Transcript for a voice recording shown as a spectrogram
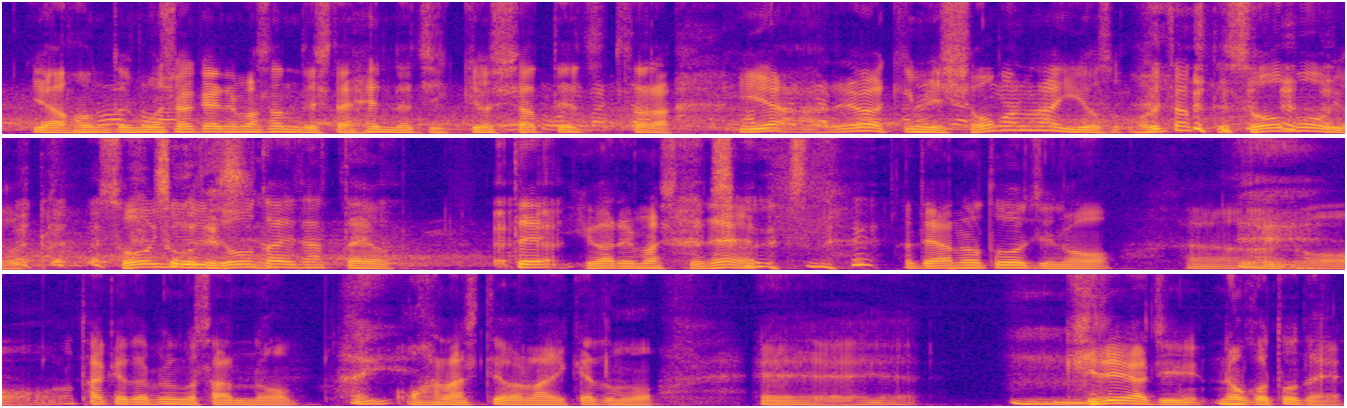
「いや本当に申し訳ありませんでした。変な実況しちゃって」っつったら「いやあれは君しょうがないよ。俺だってそう思うよ。そういう状態だったよ」って言われましてね。で、ね、あの当時のあの、武田文吾さんのお話ではないけども、はい、えー、切れ味のことで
